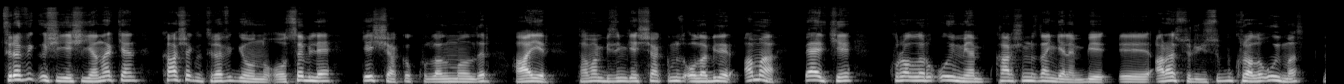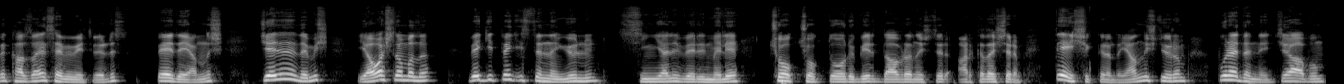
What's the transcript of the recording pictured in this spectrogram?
Trafik ışığı yeşil yanarken kavşakta trafik yoğunluğu olsa bile geçiş hakkı kullanılmalıdır. Hayır tamam bizim geçiş hakkımız olabilir ama belki kurallara uymayan karşımızdan gelen bir e, araç sürücüsü bu kurala uymaz ve kazaya sebebiyet veririz. B de yanlış. C'de ne demiş? Yavaşlamalı ve gitmek istenilen yönün sinyali verilmeli. Çok çok doğru bir davranıştır arkadaşlarım. D şıkkına da yanlış diyorum. Bu nedenle cevabım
